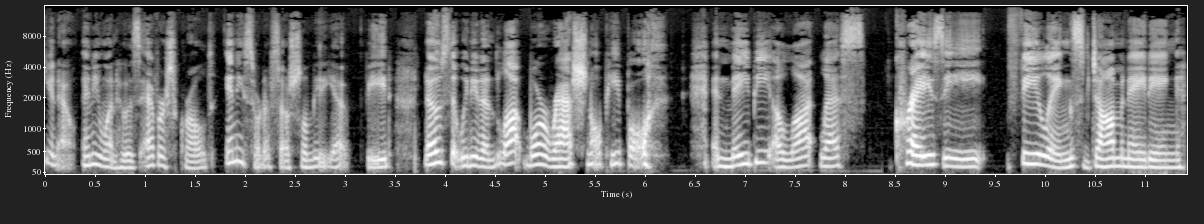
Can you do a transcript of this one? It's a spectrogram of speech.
you know, anyone who has ever scrolled any sort of social media feed knows that we need a lot more rational people and maybe a lot less crazy feelings dominating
